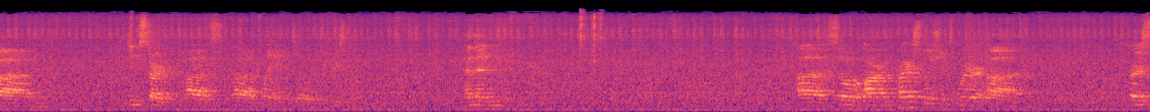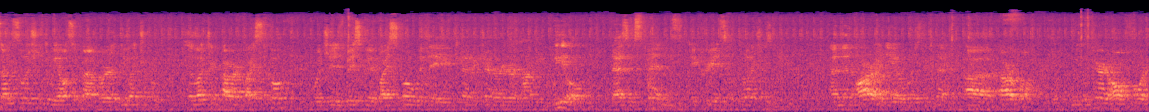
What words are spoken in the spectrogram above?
um, didn't start uh, uh, planning until recently. And then, uh, so our prior solutions were, uh, or some solutions that we also found were the electrical, electric powered bicycle, which is basically a bicycle with a kinetic generator on the wheel, and as it spins, it creates electricity. And then our idea was the kinetic uh, Powerball. We compared all four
